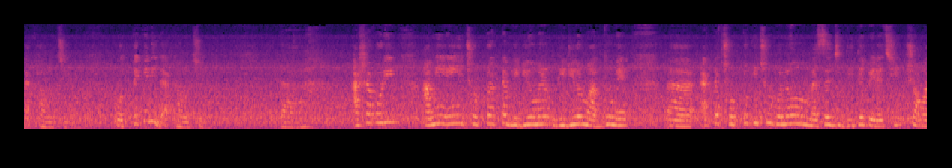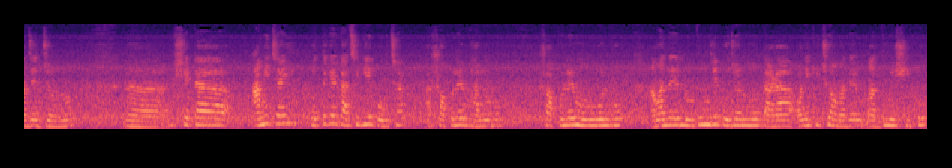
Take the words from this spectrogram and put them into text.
দেখা উচিত। প্রত্যেকেরই দেখা উচিত। তা আশা করি আমি এই ছোট্ট একটা ভিডিও ভিডিওর মাধ্যমে একটা ছোট্ট কিছু হলেও মেসেজ দিতে পেরেছি সমাজের জন্য। সেটা আমি চাই প্রত্যেকের কাছে গিয়ে পৌঁছাক, আর সকলের ভালো হোক, সকলের মঙ্গল হোক। আমাদের নতুন যে প্রজন্ম, তারা অনেক কিছু আমাদের মাধ্যমে শিখুক।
